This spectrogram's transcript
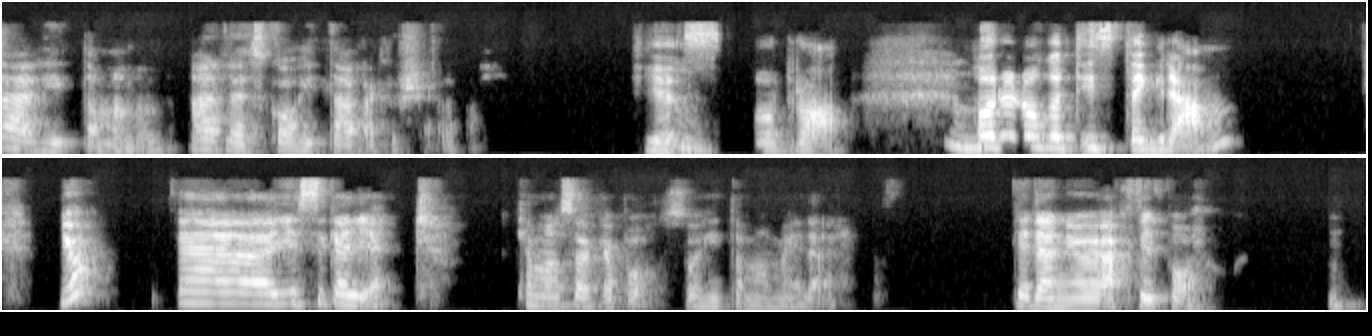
där hittar man, eller ska hitta alla kurser i alla fall. Yes, mm. vad bra. Mm. Har du något Instagram? Ja, eh, Jessica Hjert kan man söka på så hittar man mig där. Det är den jag är aktiv på. Mm.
